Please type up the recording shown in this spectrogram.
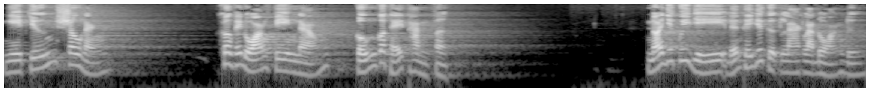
Nghiệp chướng sâu nặng. Không thể đoạn phiền não, Cũng có thể thành Phật. Nói với quý vị, đến thế giới cực lạc là đoạn đường.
